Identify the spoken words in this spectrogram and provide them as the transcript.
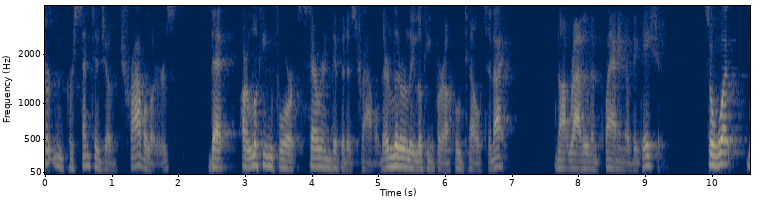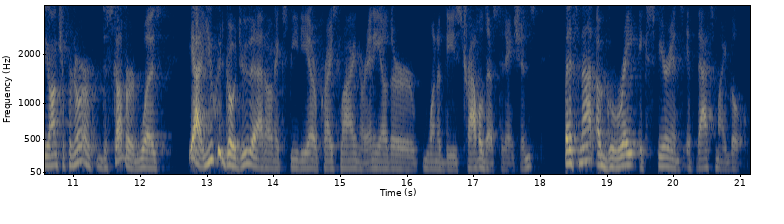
certain percentage of travelers that are looking for serendipitous travel. They're literally looking for a hotel tonight, not rather than planning a vacation. So what the entrepreneur discovered was, yeah, you could go do that on Expedia or Priceline or any other one of these travel destinations, but it's not a great experience if that's my goal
